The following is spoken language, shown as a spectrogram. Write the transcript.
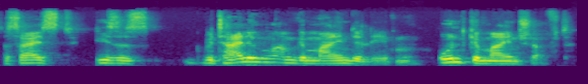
Das heißt, dieses Beteiligung am Gemeindeleben und Gemeinschaft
